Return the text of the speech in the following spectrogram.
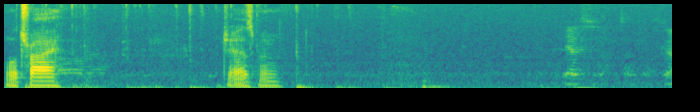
We'll try Jasmine. Yes. Go.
